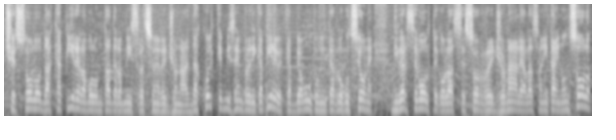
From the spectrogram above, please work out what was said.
c'è solo da capire la volontà dell'amministrazione regionale. Da quel che mi sembra di capire, perché abbiamo avuto un'interlocuzione diverse volte con l'assessore regionale alla sanità e non solo,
